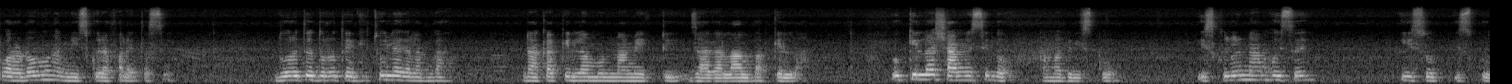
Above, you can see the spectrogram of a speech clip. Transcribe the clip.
পড়াটাও মনে মিস করে ফেলাইতেছে। দৌড়াতে দৌড়াতে চলে গেলাম গা। ঢাকা কিল্লা মোড় নামে একটি জায়গা, লালবাগ কেল্লা। ওই কেল্লার সামনে ছিল আমাদের স্কুল। স্কুলের নাম হয়েছে ইসুফ স্কুল।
